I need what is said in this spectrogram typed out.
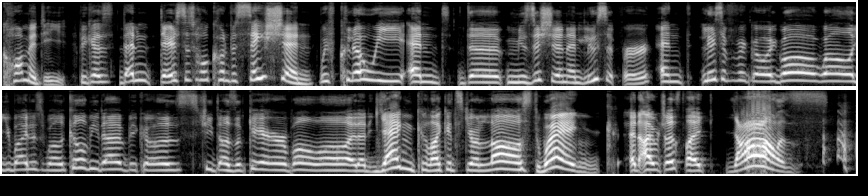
comedy because then there's this whole conversation with Chloe and the musician and Lucifer, and Lucifer going, Oh, well, you might as well kill me then because she doesn't care, blah, blah, and then yank like it's your last wank. And I'm just like, Yes!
